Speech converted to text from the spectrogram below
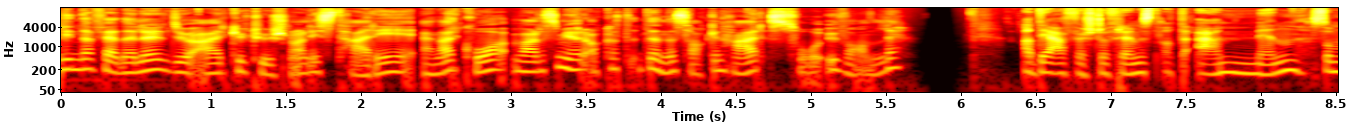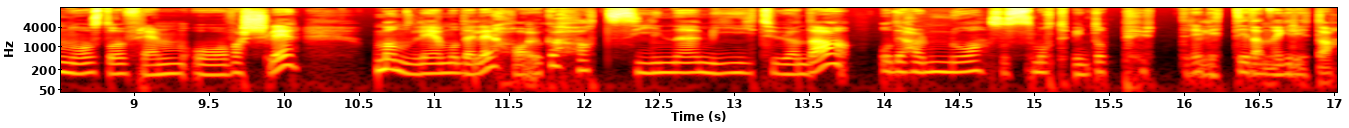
Linda Fedeler, du er kulturjournalist her i NRK. Hva er det som gjør akkurat denne saken her så uvanlig? Ja, det er først og fremst at det er menn som nå står frem og varsler. Mannlige modeller har jo ikke hatt sin metoo enda, og det har nå så smått begynt å putre litt i denne gryta.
